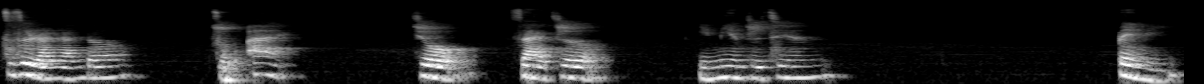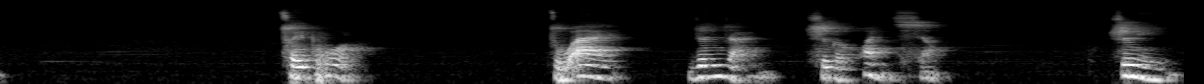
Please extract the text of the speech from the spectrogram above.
自自然然的。阻碍就在这一念之间被你吹破了。阻碍仍然是个幻象，是你，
